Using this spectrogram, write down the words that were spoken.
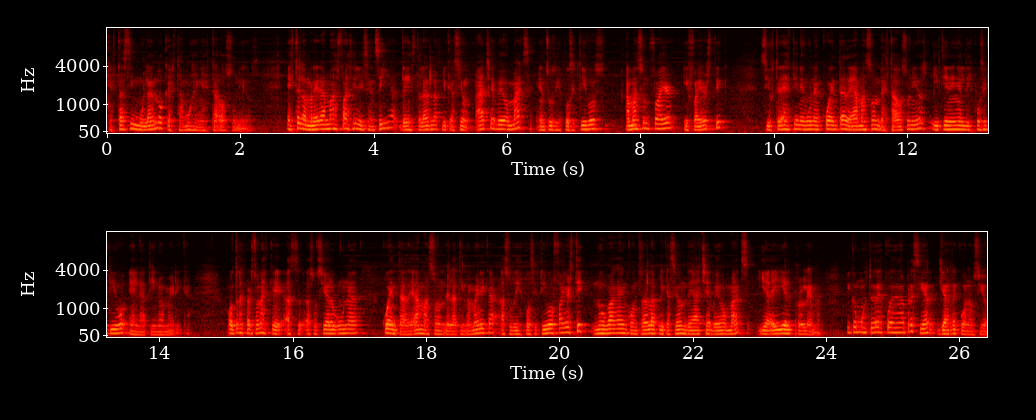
que está simulando que estamos en Estados Unidos. Esta es la manera más fácil y sencilla de instalar la aplicación HBO Max en sus dispositivos Amazon Fire y Fire Stick si ustedes tienen una cuenta de Amazon de Estados Unidos y tienen el dispositivo en Latinoamérica. Otras personas que asociaron una cuenta de Amazon de Latinoamérica a su dispositivo Fire Stick no van a encontrar la aplicación de HBO Max y ahí el problema. Y como ustedes pueden apreciar, ya reconoció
